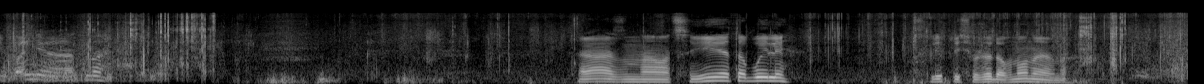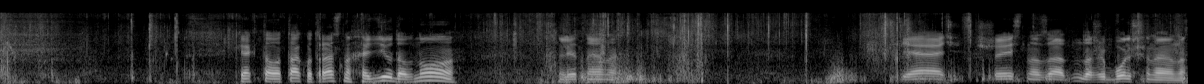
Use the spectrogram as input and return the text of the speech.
Непонятно. Разного цвета были. Слиплись уже давно, наверное. Как-то вот так вот раз находил давно. Лет, наверное, 5-6 назад, ну даже больше, наверное.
